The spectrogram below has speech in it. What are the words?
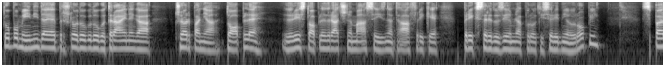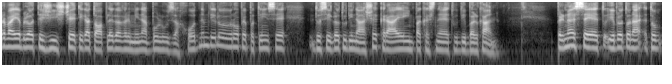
To pomeni, da je prišlo do dolgotrajnega črpanja tople, res tople zračne mase iznad Afrike prek Sredozemlja proti srednji Evropi. Sprva je bilo težišče tega toplega vremena bolj v zahodnem delu Evrope, potem se je doseglo tudi naše kraje in pa kasneje tudi Balkan. Pri nas je, je bilo to, to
